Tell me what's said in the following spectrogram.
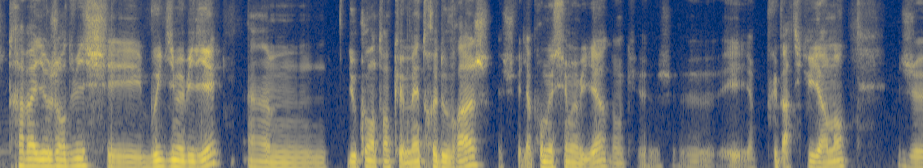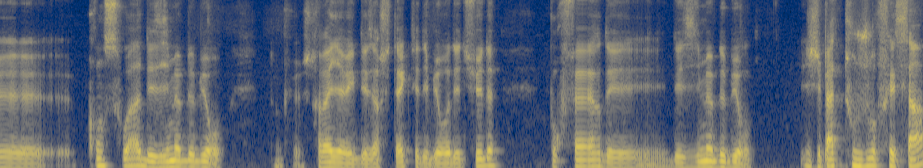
Je travaille aujourd'hui chez Bouygues Immobilier, un du coup, en tant que maître d'ouvrage, je fais de la promotion immobilière, donc, euh, et plus particulièrement, je conçois des immeubles de bureaux. Donc, je travaille avec des architectes et des bureaux d'études pour faire des, immeubles de bureaux. J'ai pas toujours fait ça.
